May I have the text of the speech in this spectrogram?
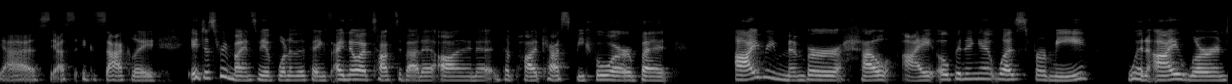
Yes, yes, exactly. It just reminds me of one of the things I know I've talked about it on the podcast before, but I remember how eye opening it was for me when I learned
